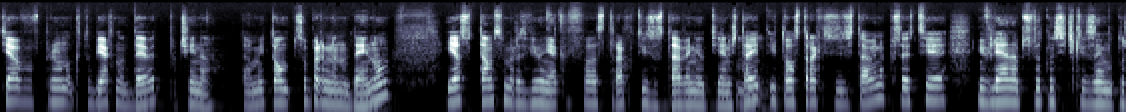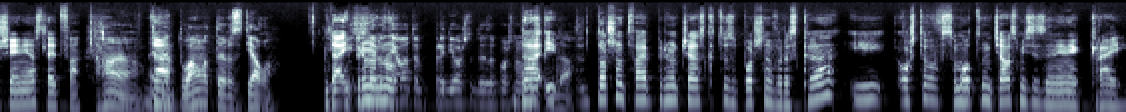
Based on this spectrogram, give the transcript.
тя в примерно като бях на 9 почина. Там и то супер ненадейно. И аз оттам съм развил някакъв страх от изоставяне от тия неща. Мгм. И, и то страх от изоставяне последствие ми влияе на абсолютно всички взаимоотношения след това. А, Да. евентуалната раздяла. Да, и примерно... преди още да започна. Да, и Да. точно това е примерно, че аз като започна връзка и още в самото начало смисъл за нейния край.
